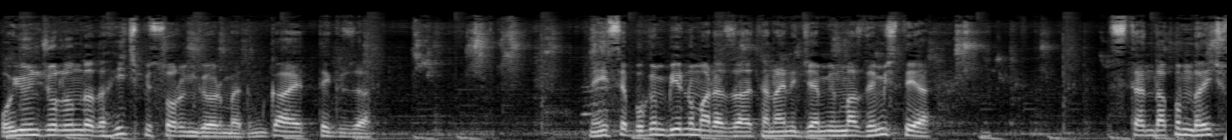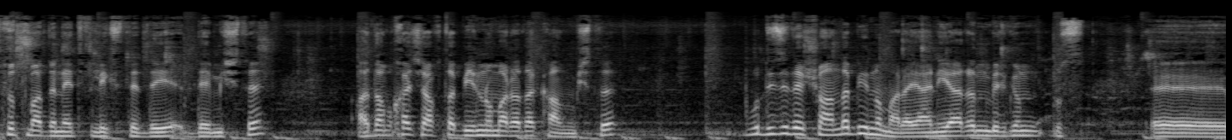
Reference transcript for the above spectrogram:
Oyunculuğunda da hiçbir sorun görmedim. Gayet de güzel. Neyse bugün bir numara zaten. Hani Cem Yılmaz demişti ya. Stand-up'ım da hiç tutmadı Netflix'te de, demişti. Adam kaç hafta bir numarada kalmıştı. Bu dizi de şu anda bir numara. Yani yarın bir gün bu e,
